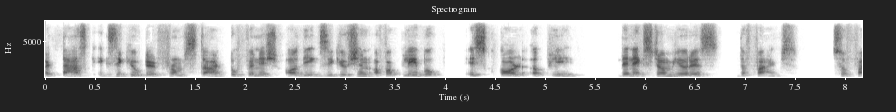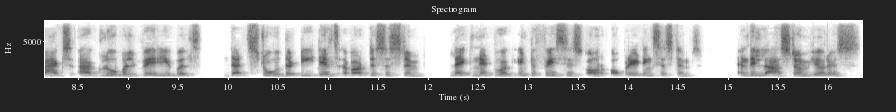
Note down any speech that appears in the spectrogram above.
A task executed from start to finish or the execution of a playbook is called a play. The next term here is the facts. So facts are global variables that store the details about the system like network interfaces or operating systems. And the last term here is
